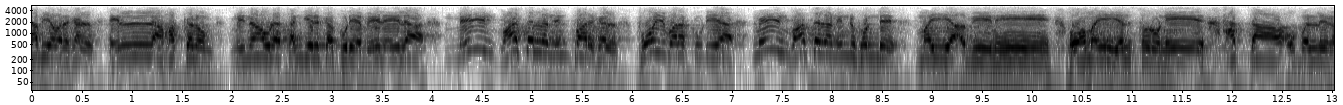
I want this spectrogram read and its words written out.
நபி அவர்கள் எல்லா மக்களும் மினாவுல தங்கியிருக்கக்கூடிய வேலையில மெயின் வாசல்ல நிற்பார்கள் போய் வரக்கூடிய மெயின் வாசல்ல நின்று கொண்டு மைய அபீனி ஓமை என் சுருணி அத்தா உபல்லிக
